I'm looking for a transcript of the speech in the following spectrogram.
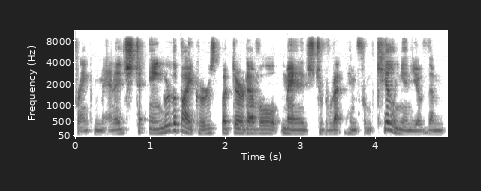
Frank managed to anger the bikers, but Daredevil managed to prevent him from killing any of them.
